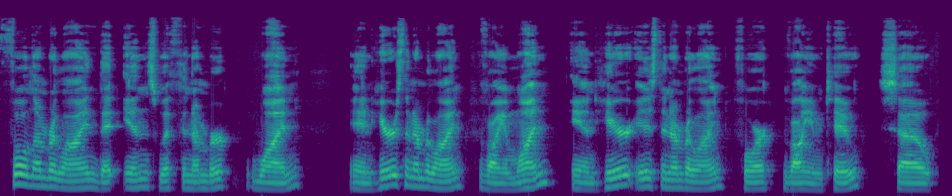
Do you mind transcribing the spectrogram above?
full number line that ends with the number 1. And here is the number line for volume 1, and here is the number line for volume 2. So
